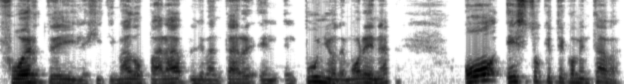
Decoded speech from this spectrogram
fuerte y legitimado para levantar el, puño de Morena, o esto que te comentaba,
